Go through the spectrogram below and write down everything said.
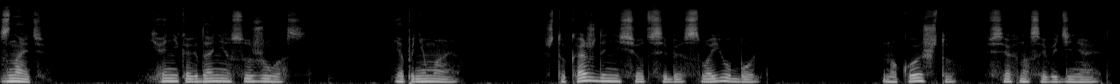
Знайте, я никогда не осужу вас. Я понимаю, что каждый несет в себе свою боль, но кое-что всех нас объединяет.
